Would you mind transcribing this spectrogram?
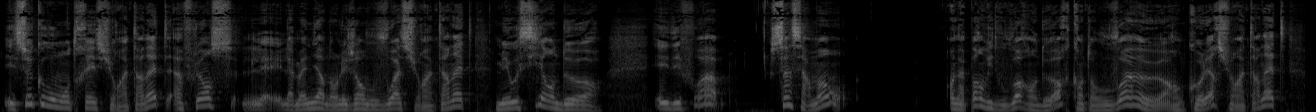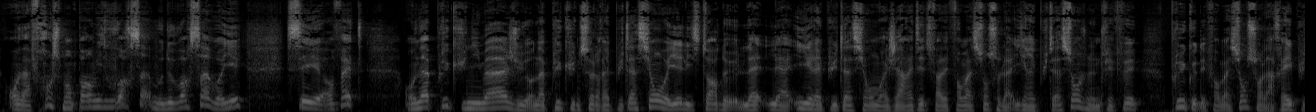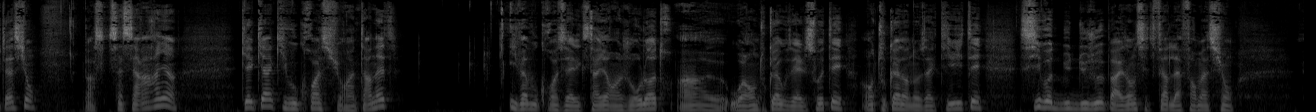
Et ce que vous montrez sur Internet influence la manière dont les gens vous voient sur Internet, mais aussi en dehors. Et des fois, sincèrement, on n'a pas envie de vous voir en dehors quand on vous voit euh, en colère sur internet. On n'a franchement pas envie de voir ça, de voir ça, vous voyez. C'est en fait, on n'a plus qu'une image, on n'a plus qu'une seule réputation. Vous voyez l'histoire de la, e-réputation. Moi, j'ai arrêté de faire des formations sur la e-réputation. Je ne fais plus que des formations sur la réputation parce que ça sert à rien. Quelqu'un qui vous croise sur internet, il va vous croiser à l'extérieur un jour ou l'autre, hein, euh, ou en tout cas vous allez le souhaiter, en tout cas dans nos activités. Si votre but du jeu, par exemple, c'est de faire de la formation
